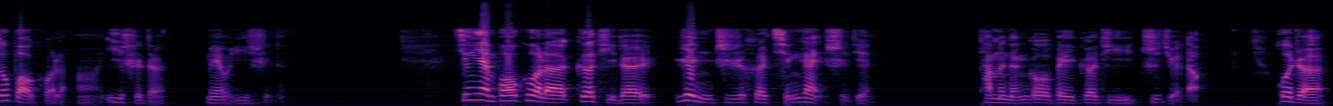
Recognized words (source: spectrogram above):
都包括了啊意识的没有意识的。经验包括了个体的认知和情感世界，他们能够被个体知觉到，或者。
